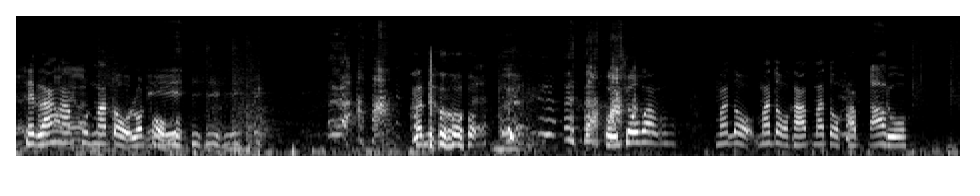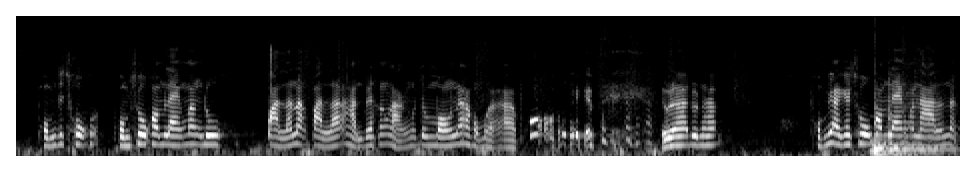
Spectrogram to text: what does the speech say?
ดี๋ยเสร็จแล้วครับโชคุณก่อนมาโตะรถผมนี่ มาโตะผมโชว์ความมาโตะมาโตะครับ มาโตะครับ ครับ ดู ผมจะโชว์ผมโชว์ความแรงมั่งดูปั่นแล้วน่ะปั่นแล้วหันไปข้างหลังจะมองหน้าผมอะอ่าพ่อ ดูนะฮะดูนะครับ ผมอยากจะโชว์ความแรงมานานแล้วน่ะ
